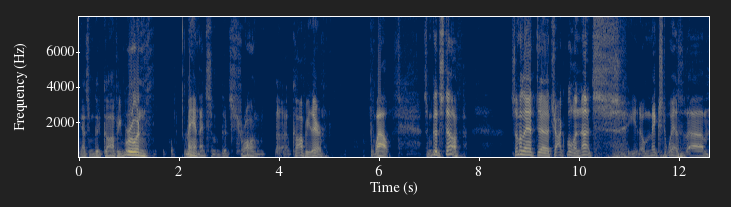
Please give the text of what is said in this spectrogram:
Got some good coffee brewing. Man, that's some good, strong uh, coffee there. Wow, some good stuff. Some of that uh, chock full of nuts, you know, mixed with um,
